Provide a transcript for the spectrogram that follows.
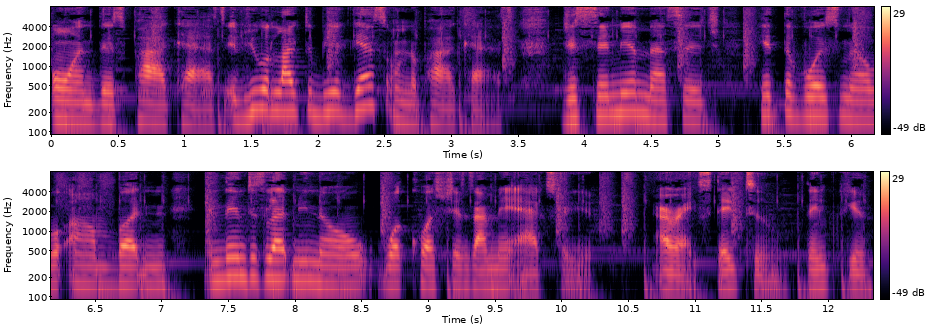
on this podcast. If you would like to be a guest on the podcast, just send me a message, hit the voicemail um, button, and then just let me know what questions I may ask for you. All right, stay tuned. Thank you.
